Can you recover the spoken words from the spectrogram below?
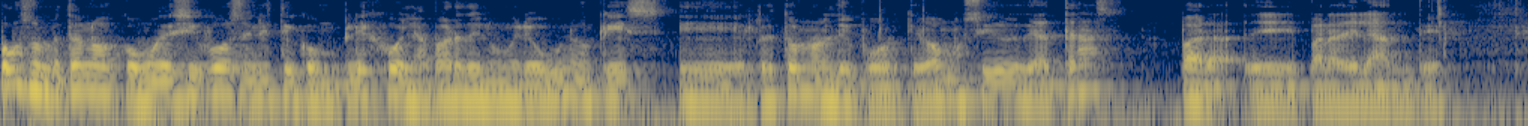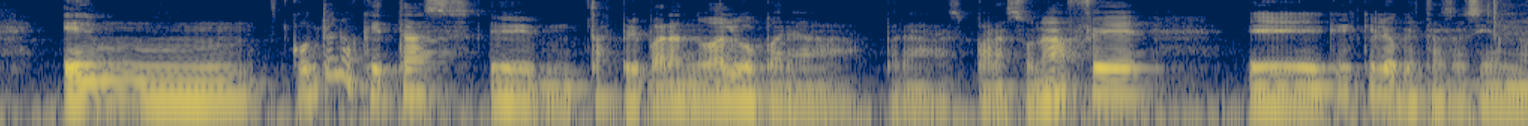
Vamos a meternos, como decís vos, en este complejo, en la parte número uno, que es eh, el retorno al deporte. Vamos a ir de atrás para, para adelante. Em, contanos que estás, em, estás preparando algo para, para, para Sonafe. ¿qué, ¿Qué es lo que estás haciendo?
